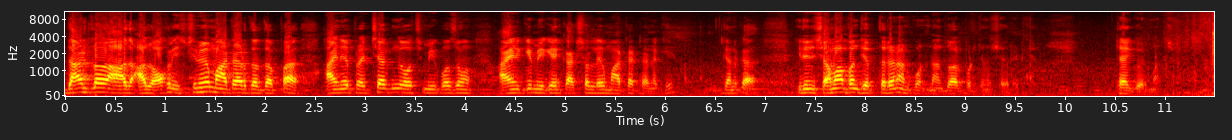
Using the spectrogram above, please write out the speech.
దాంట్లో ఆ- లోకల్ ఇష్యూనే మాట్లాడతారు తప్ప ఆయనే ప్రత్యేకంగా వచ్చి మీకోసం ఆయనకి మీకేం కక్షలు లేవు మాట్లాడటానికి. కనుక ఇది క్షమాపణ చెప్తారని అనుకుంటున్నాను. Dwarapudi Chandrasekhar Reddy thank you very much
